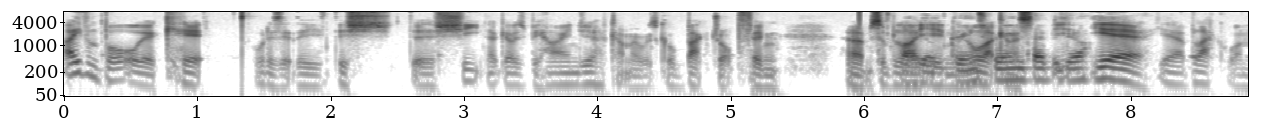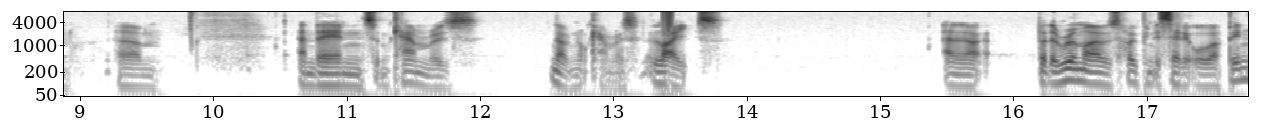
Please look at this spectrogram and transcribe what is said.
I even bought all the kit. What is it? The the, sh- the sheet that goes behind you. I can't remember what it's called. Backdrop thing. Um, some lighting and all that kind of stuff. Yeah, yeah, black one. Um, and then some cameras. No, not cameras. Lights. And I, but the room I was hoping to set it all up in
